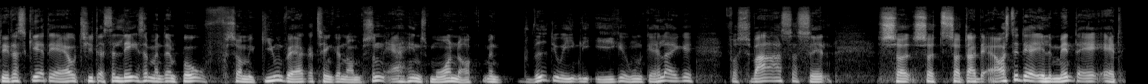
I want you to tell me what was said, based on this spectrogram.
det, der sker, det er jo tit, at så læser man den bog som et givet værk og tænker, Nå, sådan er hendes mor nok, men du ved det jo egentlig ikke. Hun kan heller ikke forsvare sig selv. Så, så, så der er også det der element af, at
